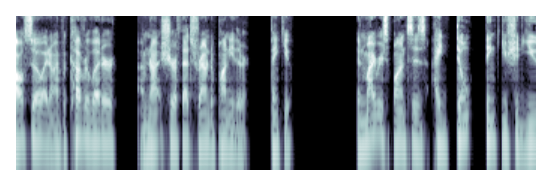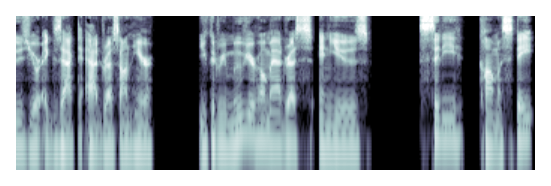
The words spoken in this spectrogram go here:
also, I don't have a cover letter. I'm not sure if that's frowned upon either. Thank you. And my response is I don't think you should use your exact address on here. You could remove your home address and use city, comma, state,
